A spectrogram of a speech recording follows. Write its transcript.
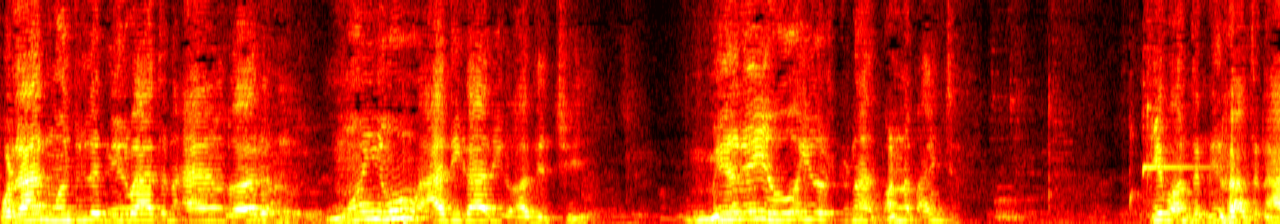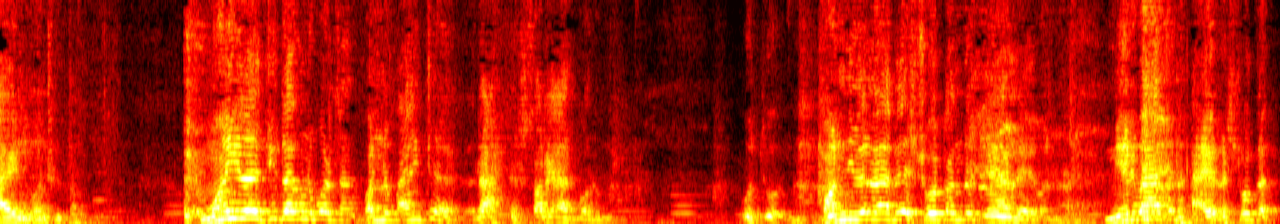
प्रधानमन्त्रीले निर्वाचन आयोग गएर मै हुँ आधिकारिक अध्यक्ष। मेरै हो यो चुनाव भन्न पाइन्छ। के भन्छ निर्वाचन आयोग भन्छु त? महिला जिताउनुपर्छ भन्न पाइन्छ राष्ट्र सरकार बढ्नु। ऊ त्यो भन्ने बेला फेरि स्वतन्त्र न्यायालय भन्नु। निर्वाचन आयोगलाई स्वतन्त्र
